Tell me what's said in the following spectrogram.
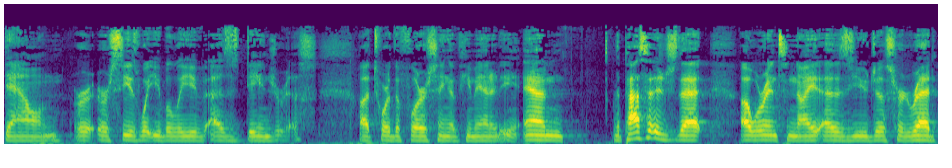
down or, or, sees what you believe as dangerous uh, toward the flourishing of humanity. And the passage that uh, we're in tonight, as you just heard read,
